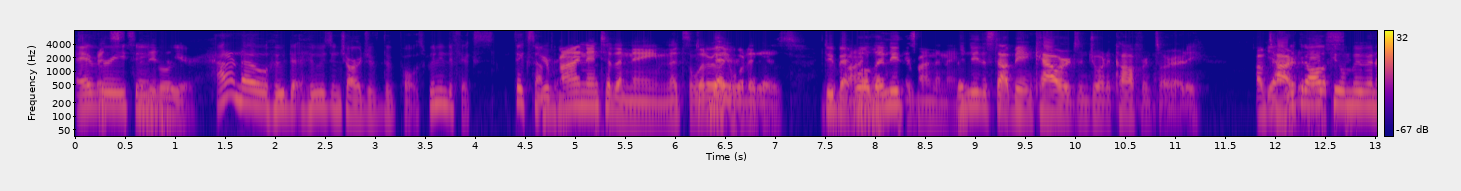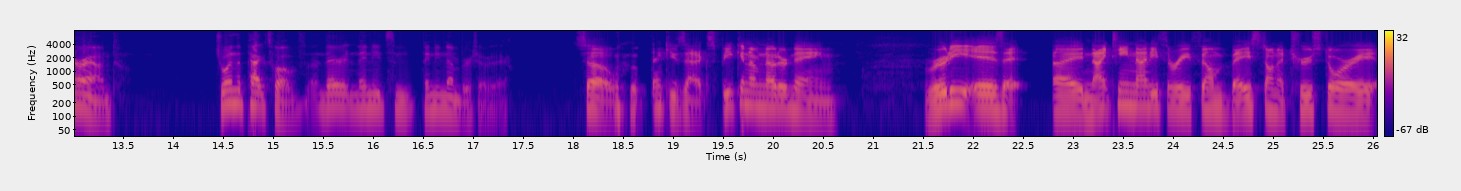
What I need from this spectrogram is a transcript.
every It's- single year. I don't know who do, who is in charge of the polls. We need to fix fix something. You're buying into the name. That's literally what it is. Do You're better. Well, they need to- buying the name. They need to stop being cowards and join a conference already. I'm yeah, tired look of at all the people moving around. Join the Pac-12. They they need some they need numbers over there. So, thank you, Zach. Speaking of Notre Dame, Rudy is a, a 1993 film based on a true story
